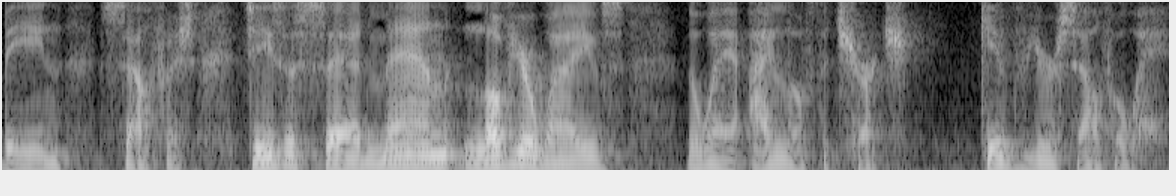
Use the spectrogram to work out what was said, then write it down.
being selfish. Jesus said, Men, love your wives the way I love the church. Give yourself away.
